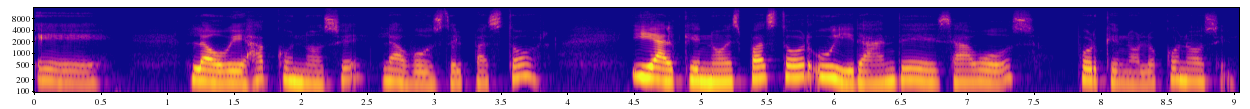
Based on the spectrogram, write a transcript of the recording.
eh, la oveja conoce la voz del pastor y al que no es pastor huirán de esa voz porque no lo conocen.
